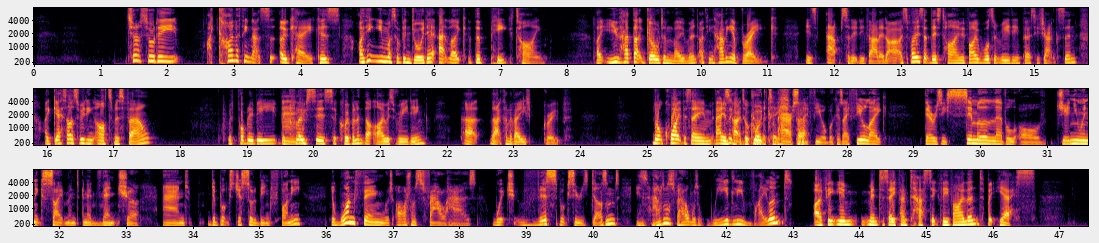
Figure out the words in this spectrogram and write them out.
Just I kind of think that's okay because I think you must have enjoyed it at like the peak time. Like you had that golden moment. I think having a break is absolutely valid. I suppose at this time, if I wasn't reading Percy Jackson, I guess I was reading Artemis Fowl. Would probably be the hmm. closest equivalent that I was reading at that kind of age group. Not quite the same That's impact or good quality. comparison, I feel, because I feel like there is a similar level of genuine excitement and adventure, and the book's just sort of being funny. The one thing which Artemis Fowl has, which this book series doesn't, is Artemis Fowl was weirdly violent. I think you meant to say fantastically violent, but yes.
